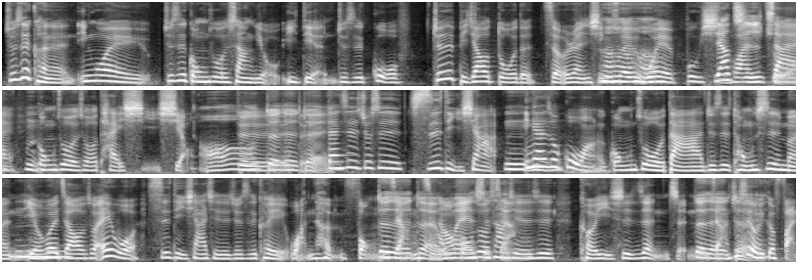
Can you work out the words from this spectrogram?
就是可能因为就是工作上有一点就是过。就是比较多的责任心，所以我也不喜欢在工作的时候太嬉笑。哦，对对对对。但是就是私底下，应该说过往的工作，大家就是同事们也会知道说，哎，我私底下其实就是可以玩很疯这样子，然后工作上其实是可以是认真的，这样就是有一个反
